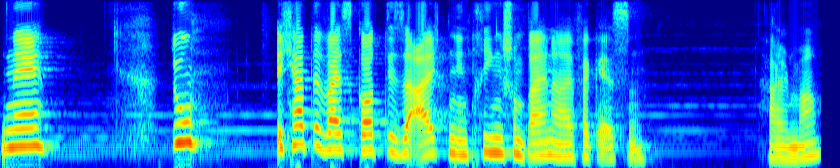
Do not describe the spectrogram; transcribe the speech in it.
Nee. Du, ich hatte, weiß Gott, diese alten Intrigen schon beinahe vergessen. Halma.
